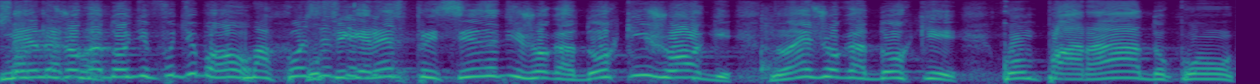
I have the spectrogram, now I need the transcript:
Menos é- jogador de futebol. Uma coisa o Figueirense precisa de jogador que jogue. Não é jogador que, comparado com...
